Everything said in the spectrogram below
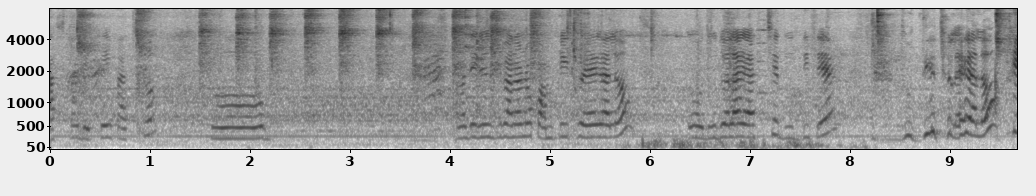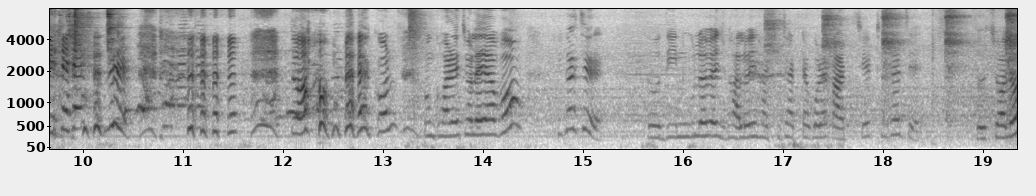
রাস্তা দেখতেই পাচ্ছ। তো আমাদের রিলস বানানো কমপ্লিট হয়ে গেল। তো দুধওয়ালা যাচ্ছে দুধ দিতে। দুধ দিয়ে চলে গেল। তো আমরা এখন ঘরে চলে যাব। ঠিক আছে? তো দিনগুলো বেশ ভালোই হাসি ঠাট্টা করে কাটছে। ঠিক আছে? তো চলো,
